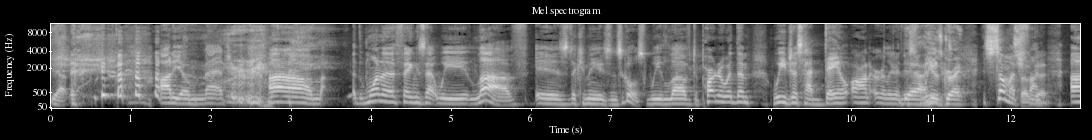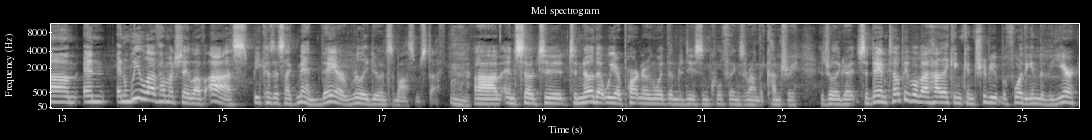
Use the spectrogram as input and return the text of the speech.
Yeah. audio magic. Um, one of the things that we love is the communities and schools. We love to partner with them. We just had Dale on earlier this Yeah, week. he was great. It's so much So fun. Um, and and we love how much they love us because it's like, man, they are really doing some awesome stuff. Mm. Um, and so to to know that we are partnering with them to do some cool things around the country is really great. So Dan, tell people about how they can contribute before the end of the year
